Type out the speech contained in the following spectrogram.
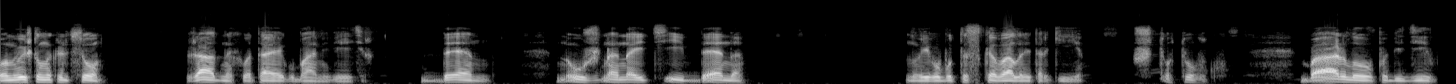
Он вышел на крыльцо, жадно хватая губами ветер. «Бен! Нужно найти Бена!» Но его будто сковала литургия. Что толку? Барлоу победил.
